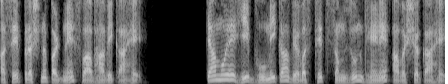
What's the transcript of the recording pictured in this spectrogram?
असे प्रश्न पडणे स्वाभाविक आहे. त्यामुळे ही भूमिका व्यवस्थित समजून घेणे आवश्यक आहे.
